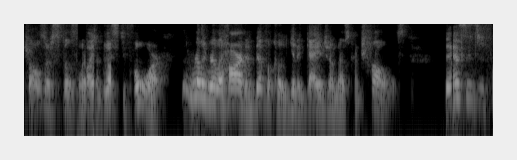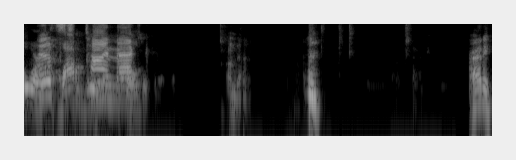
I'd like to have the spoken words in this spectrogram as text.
controls are still 64. It's really, really hard and difficult to get a gauge on those controls. The N64, It's while time, the Mac. I'm done. Alrighty.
